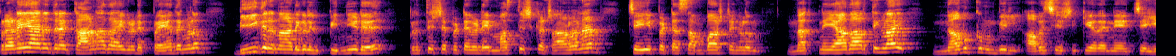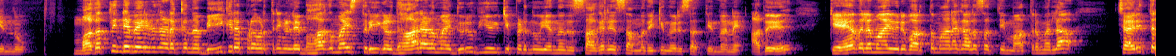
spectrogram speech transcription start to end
പ്രണയാനന്തരം കാണാതായവരുടെ പ്രേതങ്ങളും ഭീകരനാടുകളിൽ പിന്നീട് പ്രത്യക്ഷപ്പെട്ടവരുടെ മസ്തിഷ്ക ക്ഷാളനം ചെയ്യപ്പെട്ട സംഭാഷണങ്ങളും നഗ്നയാഥാർത്ഥ്യങ്ങളായി നമുക്ക് മുമ്പിൽ അവശേഷിക്കുക തന്നെ ചെയ്യുന്നു. മതത്തിന്റെ പേരിൽ നടക്കുന്ന ഭീകര പ്രവർത്തനങ്ങളുടെ ഭാഗമായി സ്ത്രീകൾ ധാരാളമായി ദുരുപയോഗിക്കപ്പെടുന്നു എന്നത് സകല സമ്മതിക്കുന്ന ഒരു സത്യം തന്നെ. അത് കേവലമായ ഒരു വർത്തമാനകാല സത്യം മാത്രമല്ല ചരിത്ര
